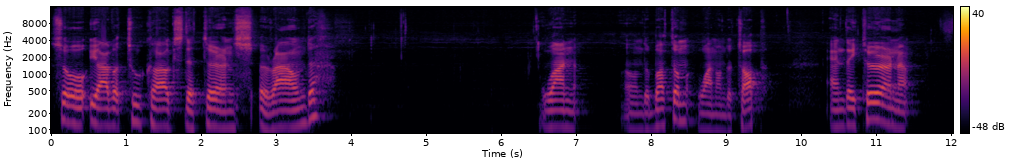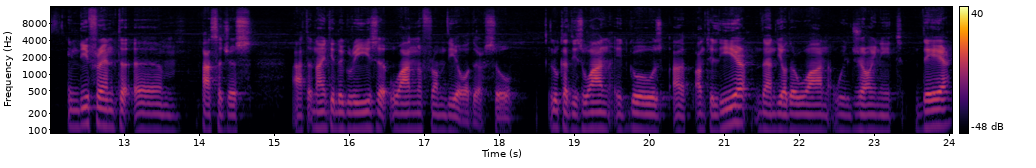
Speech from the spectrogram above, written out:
So you have two cogs that turns around. One on the bottom one on the top. And they turn in different um, passages at 90 degrees one from the other. So look at this one. It goes up until here. Then the other one will join it there.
